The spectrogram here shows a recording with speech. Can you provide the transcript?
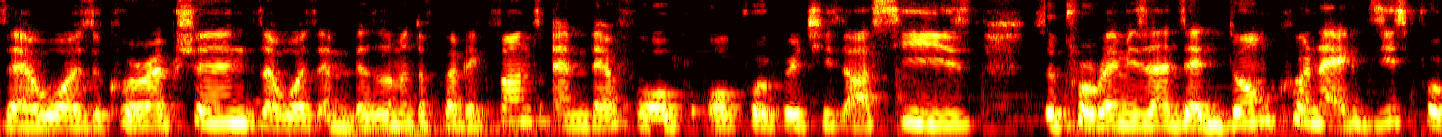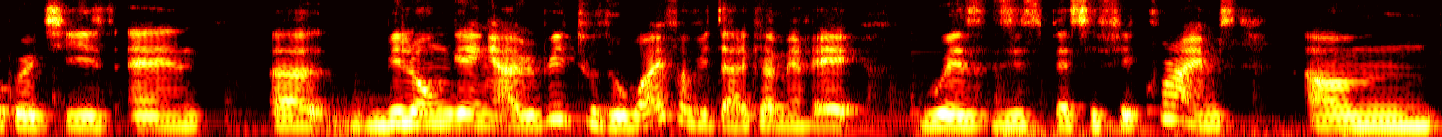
there was a corruption, there was embezzlement of public funds, and therefore all properties are seized. The problem is that they don't connect these properties and uh, belonging, I repeat, to the wife of Vital Kamerhe with these specific crimes. Um,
